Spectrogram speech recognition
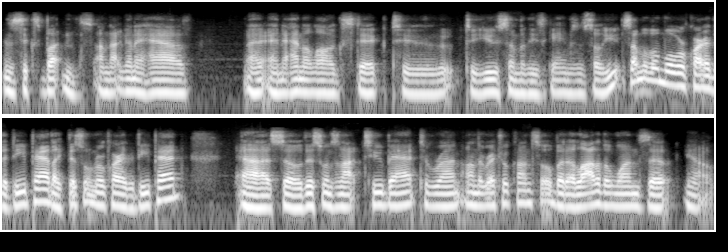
and six buttons. I'm not going to have a, an analog stick to to use some of these games, and so you, some of them will require the D-pad. Like this one will require the D-pad. Uh, so this one's not too bad to run on the retro console, but a lot of the ones that you know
